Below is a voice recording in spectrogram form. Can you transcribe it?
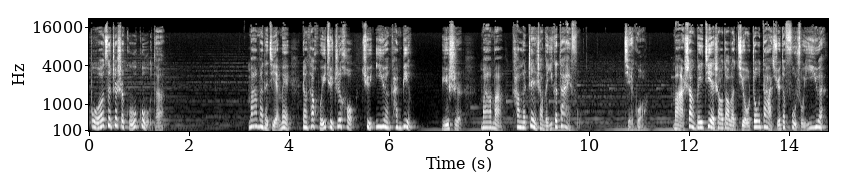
脖子这是鼓鼓的。”妈妈的姐妹让她回去之后去医院看病，于是妈妈看了镇上的一个大夫，结果马上被介绍到了九州大学的附属医院。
